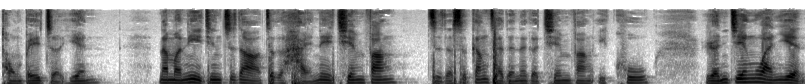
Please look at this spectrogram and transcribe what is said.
同悲者焉。那么你已经知道，这个海内千方指的是刚才的那个千方一哭，人间万宴，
